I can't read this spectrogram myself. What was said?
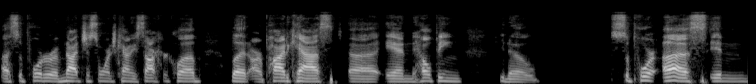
a supporter of not just Orange County Soccer Club, but our podcast uh, and helping you know support us in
